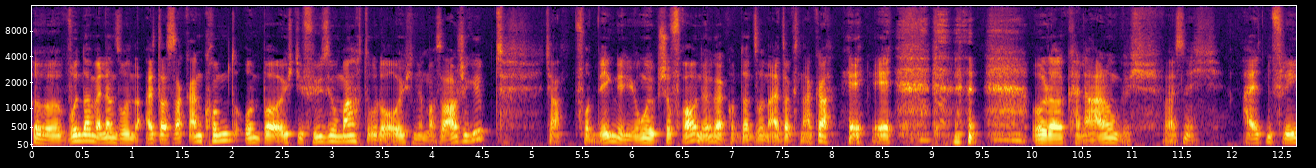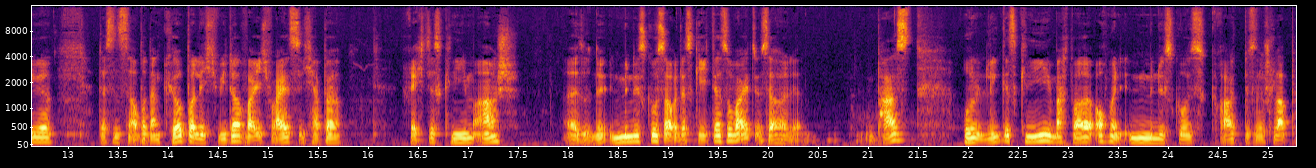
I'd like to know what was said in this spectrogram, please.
äh, wundern, wenn dann so ein alter Sack ankommt und bei euch die Physio macht oder euch eine Massage gibt. Tja, von wegen eine junge, hübsche Frau, ne? Da kommt dann so ein alter Knacker. oder keine Ahnung, ich weiß nicht Altenpflege. Das ist aber dann körperlich wieder, weil ich weiß, ich habe ja rechtes Knie im Arsch, also ein Meniskus, aber das geht ja soweit, ist ja passt. Und linkes Knie macht man auch mit Meniskus gerade ein bisschen schlapp,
